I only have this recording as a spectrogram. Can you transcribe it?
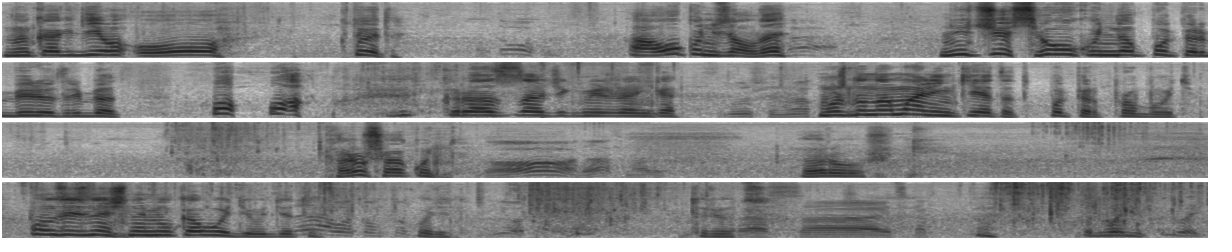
Ну-ка, где он? О, кто это? А, окунь взял, да? Ничего себе, окунь на попер берет, ребят. Хо-хо. Красавчик, Мишанька. Слушай, ну Можно на маленький этот попер пробовать. Хороший окунь. да, да, смотри. Хорошенький. Он здесь, значит, на мелководье где-то Да, вот ходит. бьет. Трется. Красавец как. Подводи, подводи.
